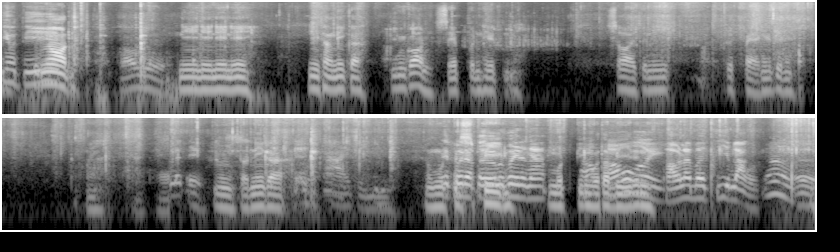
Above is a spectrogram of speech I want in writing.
เกี๊ยวตีสุดยอดเอาอยู่นี่นี่นี่นี่นี่ทางนี้ก็กินก่อนเซฟเป็นเห็ดซอยตัวนี้เกิดแปลกนี่ตัวนี้ อืมตอนนี้ก็หมดไม่เป็เพื่อนนเติปิ้มงเพื่อนนะหมดปิ้งหัวท่าบีเลยนี่เขาแล้วมาจิ้มหลังเออ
